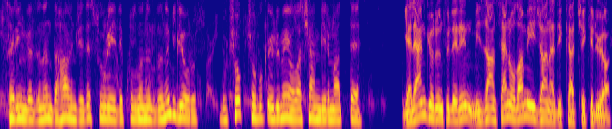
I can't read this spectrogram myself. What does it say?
Sarin gazının daha önce de Suriye'de kullanıldığını biliyoruz. Bu çok çabuk ölüme yol açan bir madde. Gelen görüntülerin mizansen olamayacağına dikkat çekiliyor.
